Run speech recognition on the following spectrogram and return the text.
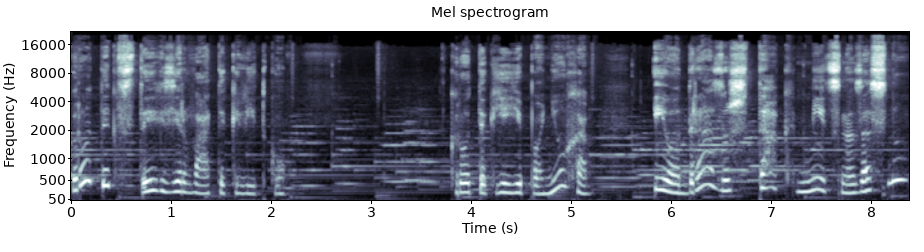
Кротик встиг зірвати квітку. Кротик її понюхав і одразу ж так міцно заснув,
